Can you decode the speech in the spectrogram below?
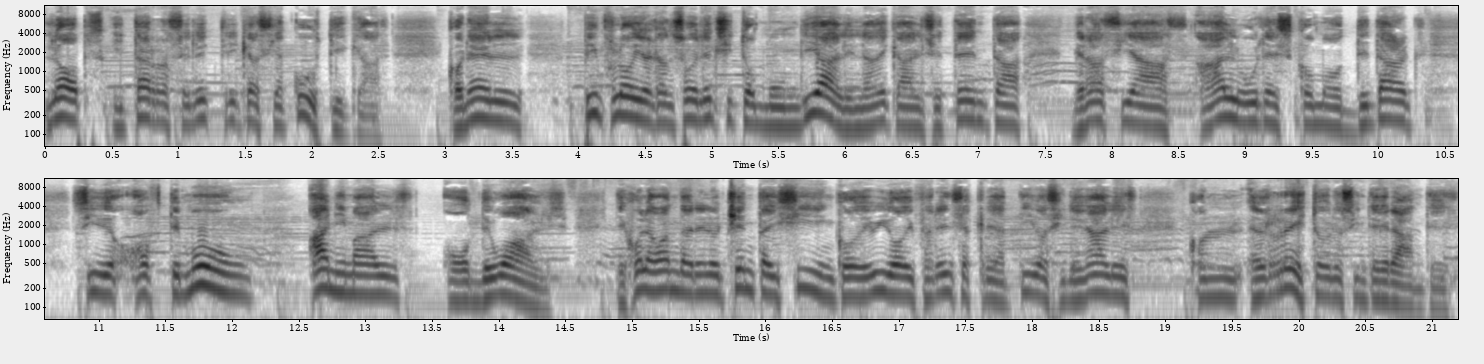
lobs, guitarras eléctricas y acústicas. Con él, Pink Floyd alcanzó el éxito mundial en la década del 70 gracias a álbumes como The Dark Side of the Moon, Animals o The Walls. Dejó la banda en el 85 debido a diferencias creativas y legales con el resto de los integrantes.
